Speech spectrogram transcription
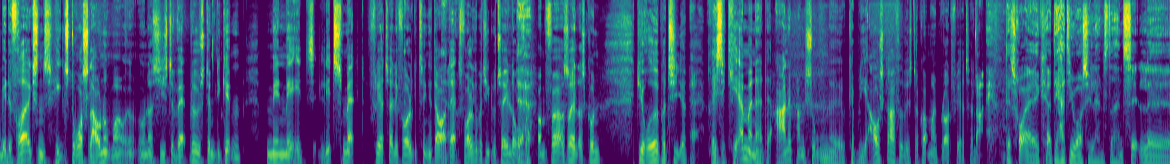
Mette Frederiksens helt store slagnummer under sidste valg blev stemt igennem, men med et lidt smalt flertal i Folketinget. Der var ja. Dansk Folkeparti, du talte over ja. om før, og så ellers kun de røde partier. Ja. Risikerer man, at Arne-pensionen øh, kan blive afskaffet, hvis der kommer et blot flertal? Nej, det tror jeg ikke, og det har de jo også i et andet sted han selv øh,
